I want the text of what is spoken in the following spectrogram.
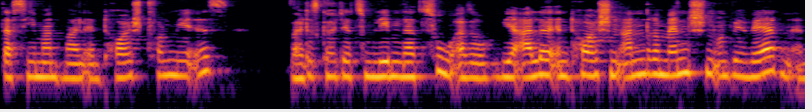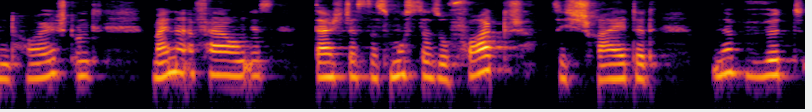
dass jemand mal enttäuscht von mir ist, weil das gehört ja zum Leben dazu. Also wir alle enttäuschen andere Menschen und wir werden enttäuscht. Und meine Erfahrung ist, dadurch, dass das Muster sofort sich schreitet, ne, wird,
